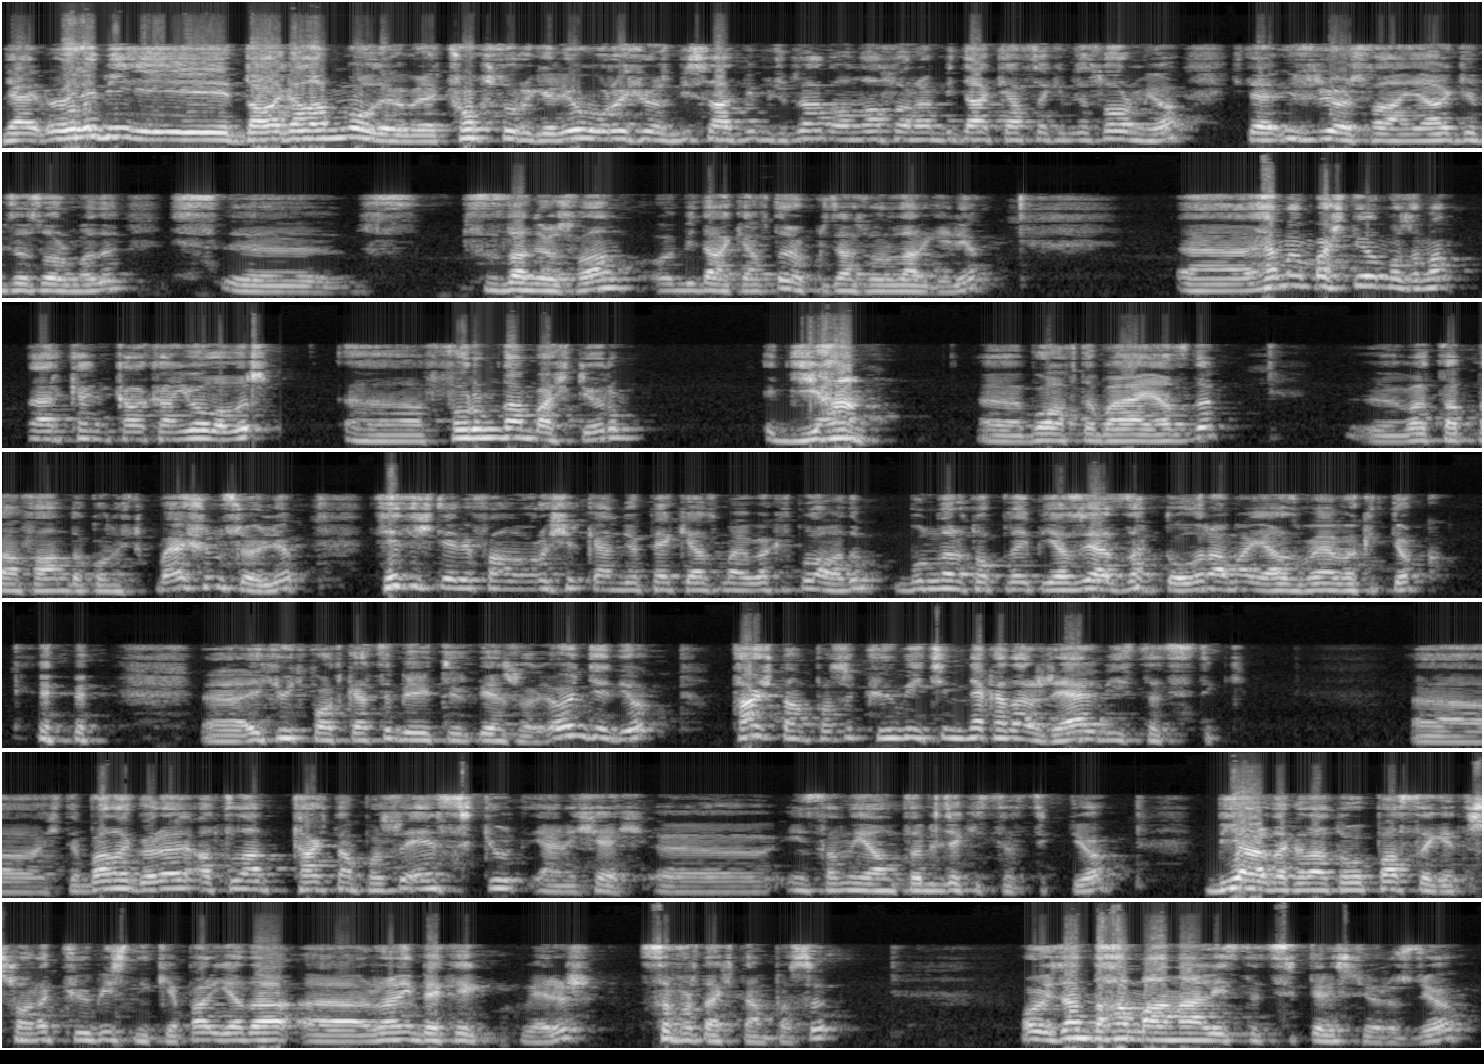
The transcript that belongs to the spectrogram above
Yani öyle bir e, dalgalanma oluyor böyle. Çok soru geliyor. Uğraşıyoruz bir saat, bir buçuk saat. Ondan sonra bir dahaki hafta kimse sormuyor. İşte üzülüyoruz falan. Ya kimse sormadı. S- e, sızlanıyoruz falan. Bir dahaki hafta çok güzel sorular geliyor. E, hemen başlayalım o zaman. Erken kalkan yol alır. E, forumdan başlıyorum. Cihan e, bu hafta bayağı yazdı. E, WhatsApp'tan falan da konuştuk. Bayağı şunu söylüyor. Tez işleri falan uğraşırken diyor pek yazmaya vakit bulamadım. Bunları toplayıp yazı yazsak da olur ama yazmaya vakit yok. 2-3 podcast'ı biriktirdiklerini söylüyor. Önce diyor taş tampası QB için ne kadar reel bir istatistik. Ee, işte bana göre atılan taş tampası en skewed yani şey e, insanı yanıltabilecek istatistik diyor. Bir yarda kadar topu pasla getir sonra QB sneak yapar ya da e, running back'e verir. Sıfır taş tampası. O yüzden daha manalı istatistikler istiyoruz diyor.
